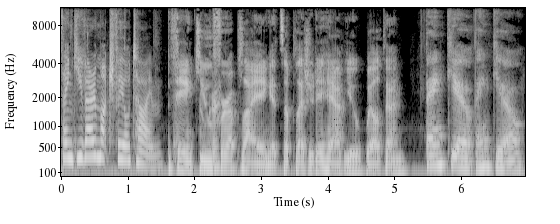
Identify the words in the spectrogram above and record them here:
Thank you very much for your time. Thank you Okay. for applying. It's a pleasure to have you. Well done. Thank you. Thank you.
